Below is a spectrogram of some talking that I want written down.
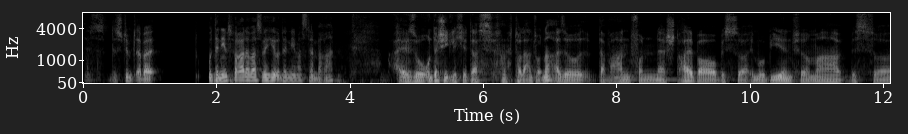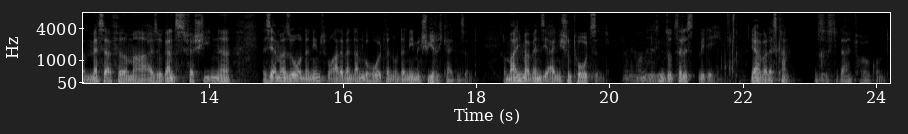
Das, das stimmt, aber Unternehmensberater was? Welche Unternehmen hast du denn beraten? Also unterschiedliche, das tolle Antwort. Ne? Also da waren von der Stahlbau bis zur Immobilienfirma bis zur Messerfirma, also ganz verschiedene. Es ist ja immer so, Unternehmensberater werden dann geholt, wenn Unternehmen in Schwierigkeiten sind. Und manchmal, wenn sie eigentlich schon tot sind. Und dann holen sie sich einen Sozialisten wie dich. Ja, weil er es kann. Das ist der einfache Grund.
